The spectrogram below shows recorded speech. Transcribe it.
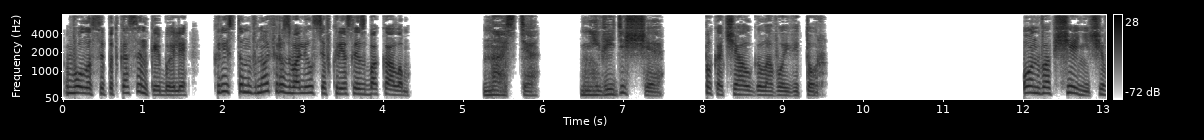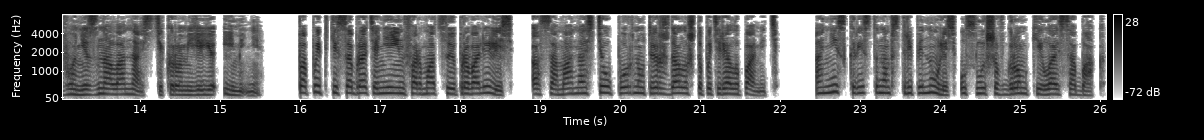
волосы под косынкой были. Кристен вновь развалился в кресле с бокалом. Настя, невидящая, покачал головой Витор. Он вообще ничего не знал о Насте, кроме ее имени. Попытки собрать о ней информацию провалились, а сама Настя упорно утверждала, что потеряла память. Они с Кристоном встрепенулись, услышав громкий лай собак.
